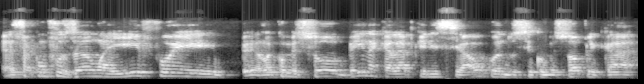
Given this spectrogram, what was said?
Essa confusão aí foi, ela começou bem naquela época inicial, quando se começou a aplicar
